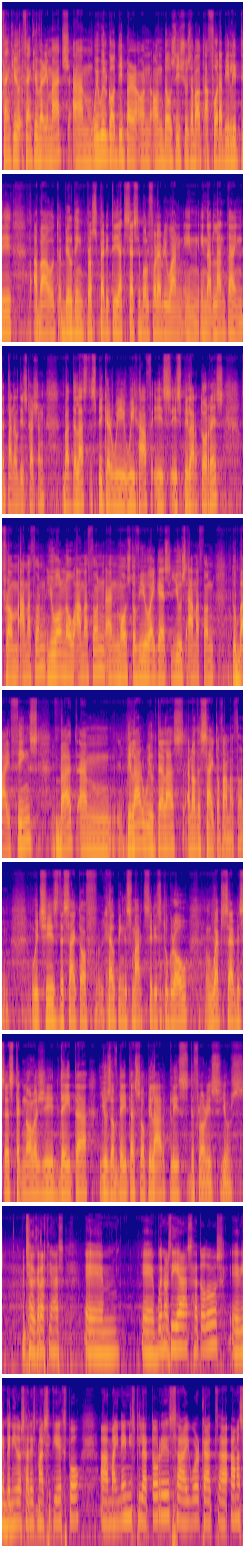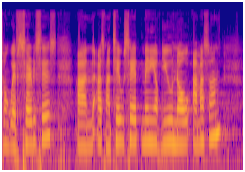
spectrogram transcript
Thank you, thank you very much. Um, we will go deeper on, on those issues about affordability, about building prosperity accessible for everyone in, in Atlanta in the panel discussion. But the last speaker we, we have is, is Pilar Torres from Amazon. You all know Amazon, and most of you, I guess, use Amazon to buy things. But um, Pilar will tell us another side of Amazon which is the site of helping smart cities to grow, web services, technology, data, use of data. So Pilar, please, the floor is yours. Muchas gracias. Eh, eh, buenos días a todos. Eh, bienvenidos al Smart City Expo. Uh, my name is Pilar Torres. I work at uh, Amazon Web Services. And as Mateo said, many of you know Amazon.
